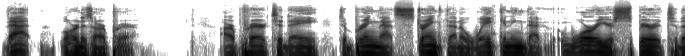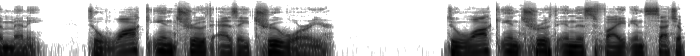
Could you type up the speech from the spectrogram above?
That, Lord, is our prayer. Our prayer today to bring that strength, that awakening, that warrior spirit to the many to walk in truth as a true warrior, to walk in truth in this fight in such a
